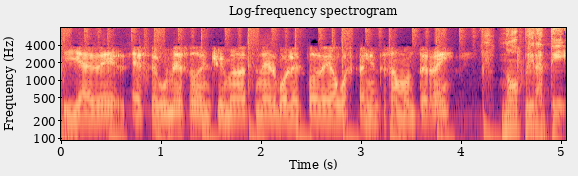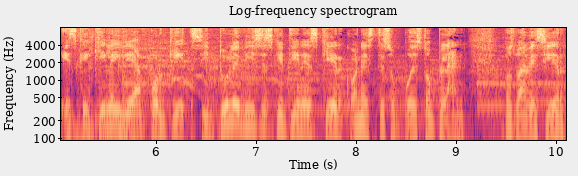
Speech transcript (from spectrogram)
Y ya de, eh, según eso, Don Chuy me va a tener el boleto de Aguascalientes a Monterrey. No, espérate, es que aquí la idea, porque si tú le dices que tienes que ir con este supuesto plan, pues va a decir,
